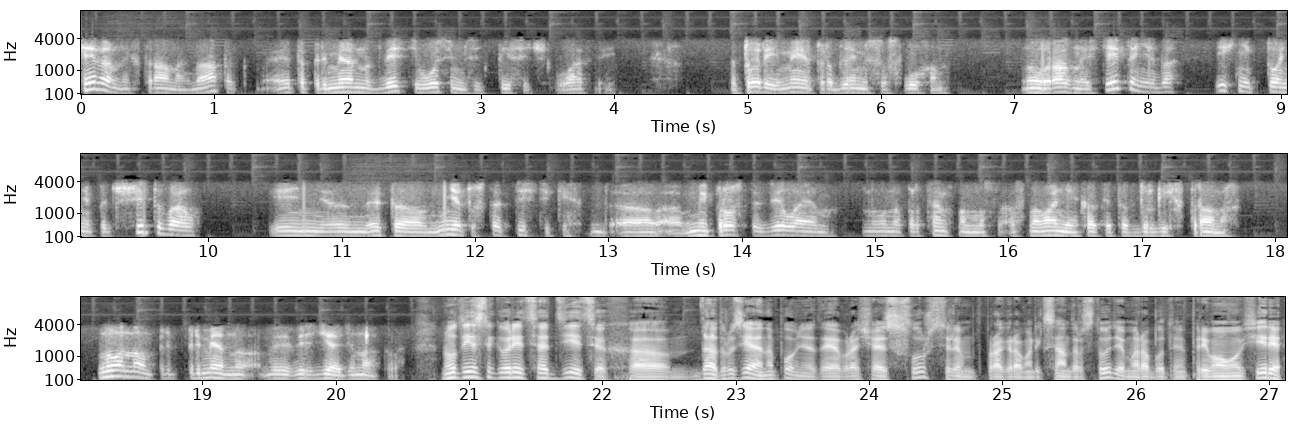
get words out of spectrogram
северных странах, да, так это примерно 280 тысяч в Латвии, которые имеют проблемы со слухом. Ну, разной степени, да. Их никто не подсчитывал и это нету статистики. А, мы просто делаем ну, на процентном основании, как это в других странах. Но она примерно везде одинаковая. Ну вот если говорить о детях, а, да, друзья, я напомню, это я обращаюсь к слушателям программы «Александр Студия», мы работаем в прямом эфире.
